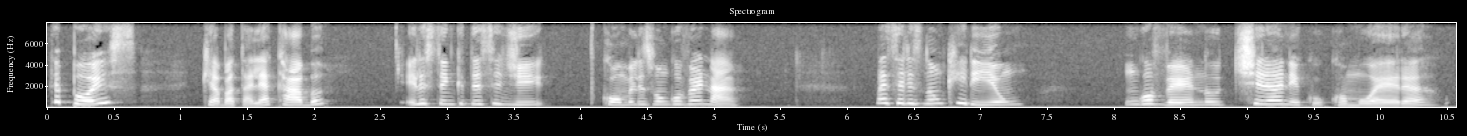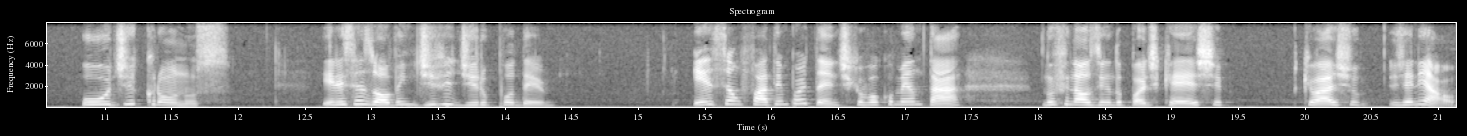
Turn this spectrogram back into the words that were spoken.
Depois que a batalha acaba, eles têm que decidir como eles vão governar. Mas eles não queriam um governo tirânico como era o de Cronos. E eles resolvem dividir o poder. Esse é um fato importante que eu vou comentar no finalzinho do podcast, que eu acho genial.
